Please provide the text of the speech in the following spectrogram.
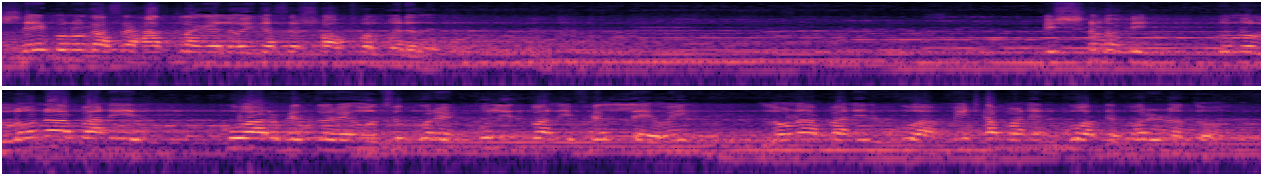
সে কোনো গাছে হাত লাগাইলে ওই গাছের সব ফল মেরে যেত। বিশ্বনবী কোন লোনা পানির কুয়ার ভেতরে অজু করে কুলির পানি ফেললে ওই লোনা পানির কুয়া মিঠা পানির কুয়াতে পরিণত হতো।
